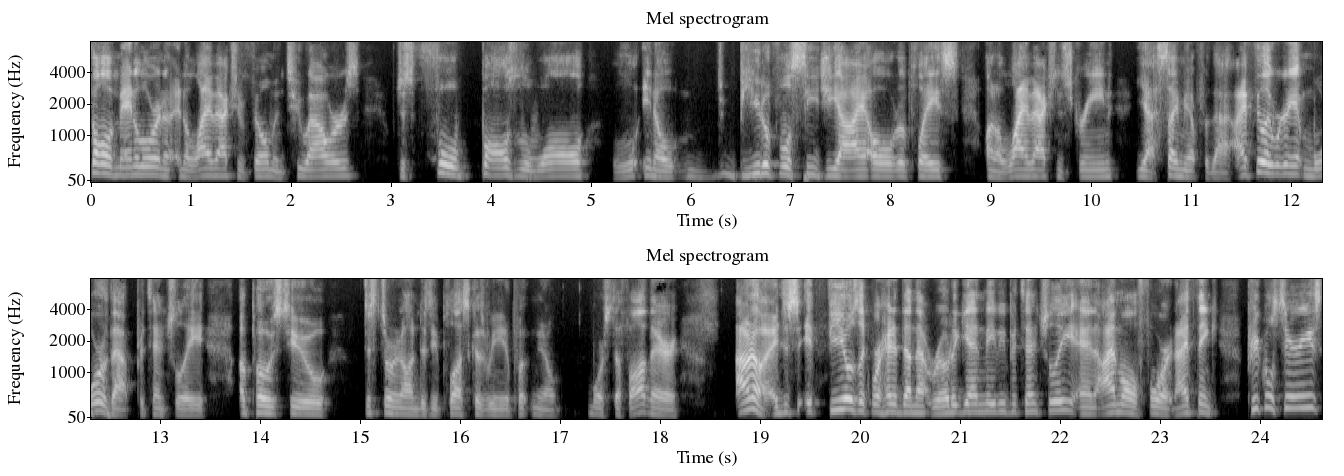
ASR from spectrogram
Fall of Mandalore in a, in a live action film in two hours, just full balls of the wall you know, beautiful CGI all over the place on a live action screen. Yeah, sign me up for that. I feel like we're gonna get more of that potentially, opposed to just throwing it on Disney Plus because we need to put you know more stuff on there. I don't know. It just it feels like we're headed down that road again, maybe potentially, and I'm all for it. And I think prequel series.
